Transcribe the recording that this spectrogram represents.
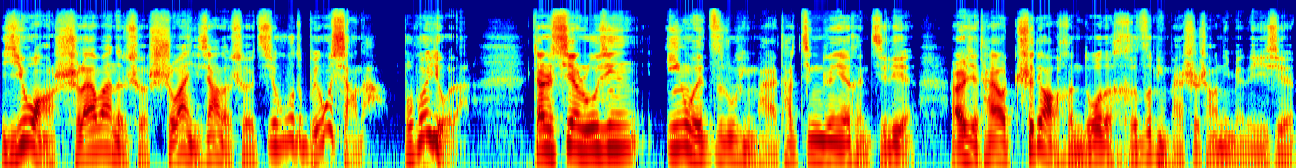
以往十来万的车，十万以下的车几乎都不用想的，不会有的。但是现如今，因为自主品牌它竞争也很激烈，而且它要吃掉很多的合资品牌市场里面的一些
